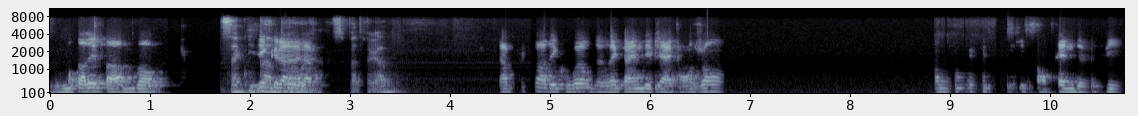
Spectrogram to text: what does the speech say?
Vous ne m'entendez pas. Bon. Ça coupe un peu, c'est pas très grave. La plupart des coureurs devraient quand même déjà être en jambes qui s'entraînent depuis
